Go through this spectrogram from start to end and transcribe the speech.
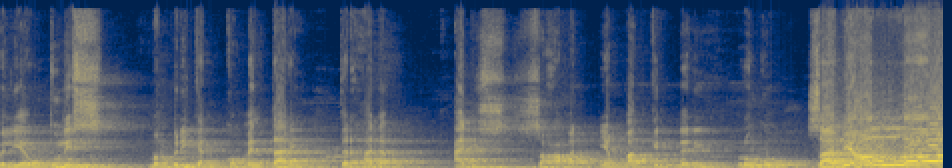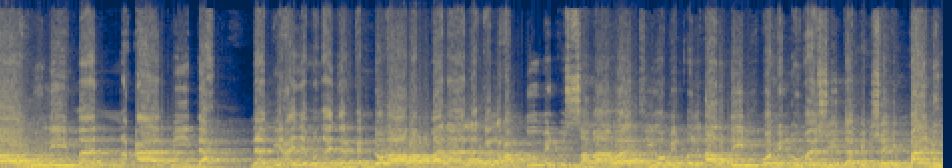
Beliau tulis memberikan komentari terhadap hadis sahabat yang bangkit dari ruku sami Allahu liman hamidah. Nabi hanya mengajarkan doa Rabbana lakal hamdu min samawati wa min al-ardi wa min ma syi'ta min syai'in ba'du.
